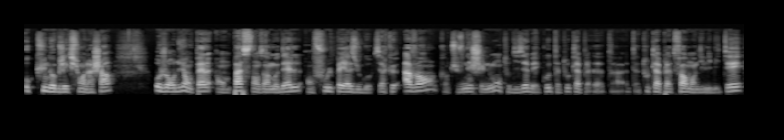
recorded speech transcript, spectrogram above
aucune objection à l'achat. Aujourd'hui, on, passe dans un modèle en full pay as you go. C'est-à-dire qu'avant, quand tu venais chez nous, on te disait bah, écoute, tu as, toute la plateforme en illimité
